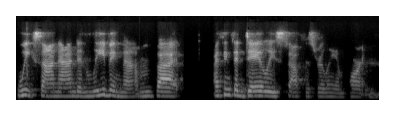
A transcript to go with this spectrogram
weeks on end and leaving them. But I think the daily stuff is really important.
